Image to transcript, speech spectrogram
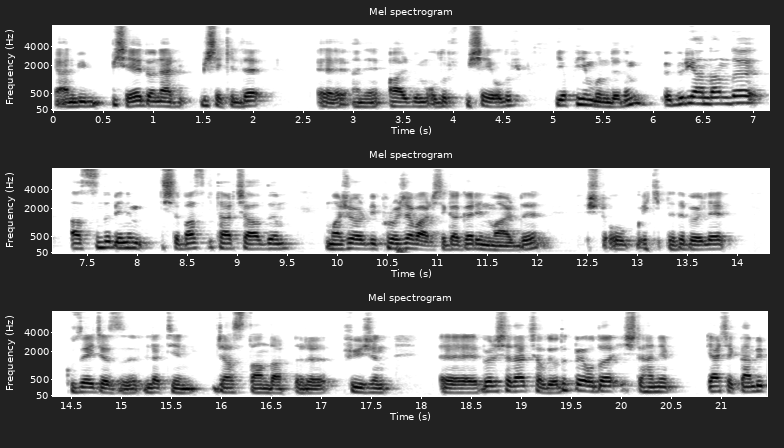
Yani bir, bir şeye döner bir şekilde e, hani albüm olur bir şey olur yapayım bunu dedim. Öbür yandan da aslında benim işte bas gitar çaldığım majör bir proje var işte Gagarin vardı. İşte o ekiple de böyle kuzey cazı, latin, caz standartları, fusion e, böyle şeyler çalıyorduk ve o da işte hani gerçekten bir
